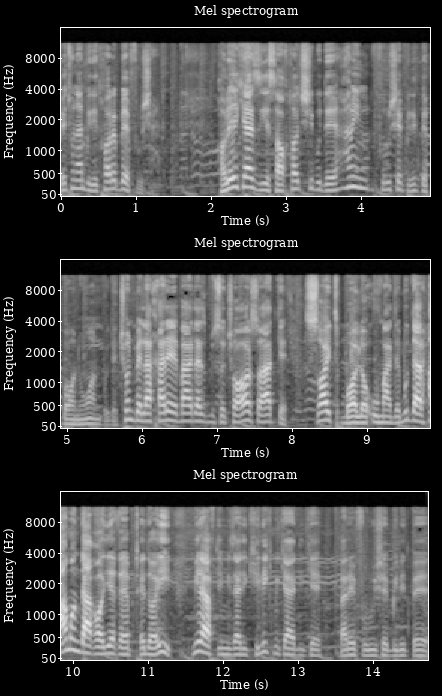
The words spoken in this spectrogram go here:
بتونن بلیت ها رو بفروشن. حالا یکی از زیر ساخت ها چی بوده؟ همین فروش بلیت به بانوان بوده. چون بالاخره بعد از 24 ساعت که سایت بالا اومده بود در همان دقایق ابتدایی می‌رفتی می‌زدی کلیک می‌کردی که برای فروش بلیت به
